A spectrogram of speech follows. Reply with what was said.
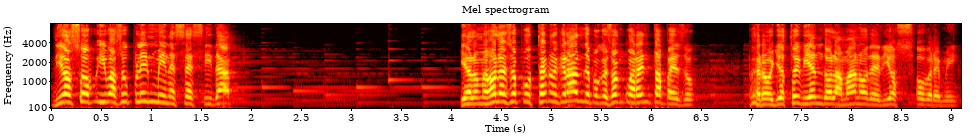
Dios iba a suplir mi necesidad. Y a lo mejor eso para usted no es grande porque son 40 pesos. Pero yo estoy viendo la mano de Dios sobre mí.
